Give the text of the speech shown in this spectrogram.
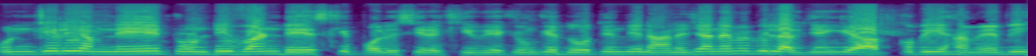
उनके लिए हमने ट्वेंटी वन डेज़ की पॉलिसी रखी हुई है, क्योंकि दो तीन दिन आने जाने में भी लग जाएँगे, आपको भी, हमें भी।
